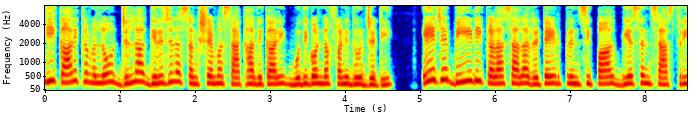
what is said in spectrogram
ఈ కార్యక్రమంలో జిల్లా గిరిజన సంక్షేమ శాఖాధికారి ముదిగొండ ఫణిధూర్జటి ఏజే బీఈడి కళాశాల retired principal BSN Sastry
